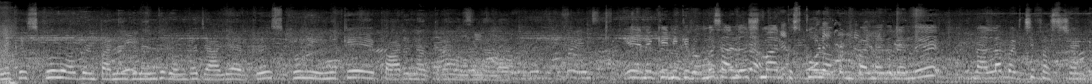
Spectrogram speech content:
எனக்கு ஸ்கூல் ஓப்பன் பண்ணதுலேருந்து ரொம்ப ஜாலியாக இருக்குது ஸ்கூல் இன்னிக்கே பாடம் நடத்துகிறா ஒன்றும் நல்லா இருக்கு எனக்கு இன்னைக்கு ரொம்ப சந்தோஷமா இருக்கு. ஸ்கூல் ஓப்பன் பண்ணதுலேருந்து நல்லா படிச்சு ஃபர்ஸ்ட் ரேங்க்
